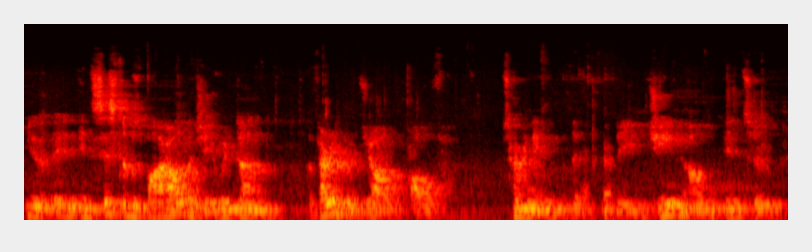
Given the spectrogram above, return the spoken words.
you know, in, in systems biology, we've done a very good job of turning the, the genome into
